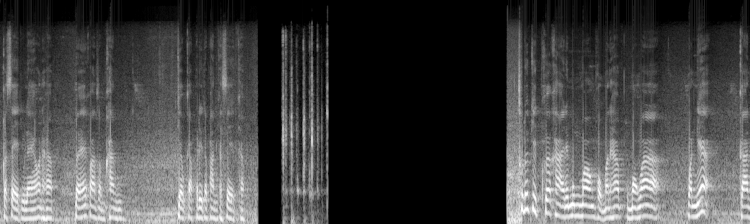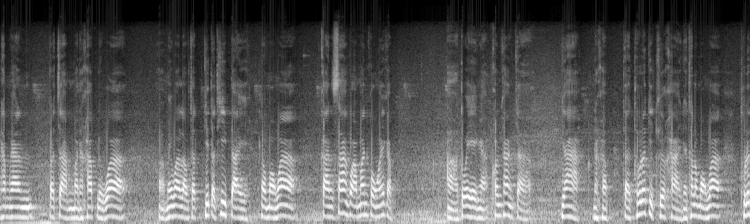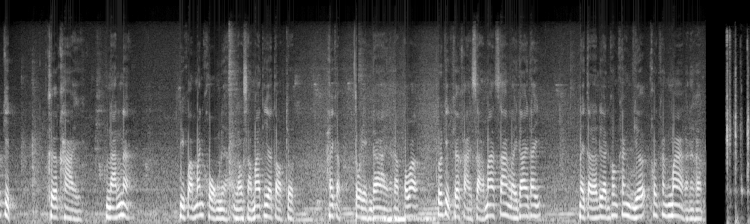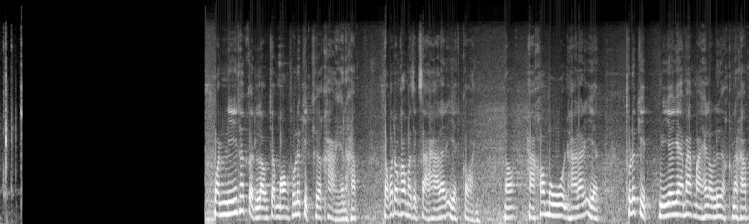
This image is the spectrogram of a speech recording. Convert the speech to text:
เกษตรอยู่แล้วนะครับเลยให้ความสำคัญเกี่ยวกับผลิตภัณฑ์เกษตรครับ ธุรกิจเครือข่ายในมุมมองผมนะครับ ผมมองว่าวันนี้การทำงานประจำนะครับ หรือว่าไม่ว่าเราจะยึดอาชีพใด เรามองว่าการสร้างความมั่นคงให้กับตัวเองอะค่อนข้างจะยากนะครับ แต่ธุรกิจเครือข่ายเนี่ยถ้าเรามองว่าธุรกิจเครือข่ายนั้นน่ะมีความมั่นคงเนี่ยเราสามารถที่จะตอบโจทย์ให้กับตัวเองได้นะครับ เพราะว่า ธุรกิจเครือข่ายสามารถสร้างรายได้ได้ ในแต่ละเดือนค่อนข้างเยอะค่อนข้างมากนะครับวันนี้ถ้าเกิดเราจะมองธุรกิจเครือข่ายนะครับ เราก็ต้องเข้ามาศึกษาหารายละเอียดก่อนเนาะหาข้อมูลหารายละเอียด ธุรกิจมีเยอะแยะมากมายให้เราเลือกนะครับ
